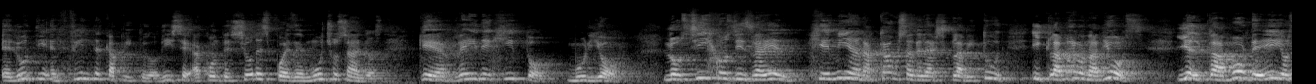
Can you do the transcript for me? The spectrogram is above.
El, el fin del capítulo dice, aconteció después de muchos años que el rey de Egipto murió los hijos de Israel gemían a causa de la esclavitud y clamaron a Dios. Y el clamor de ellos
